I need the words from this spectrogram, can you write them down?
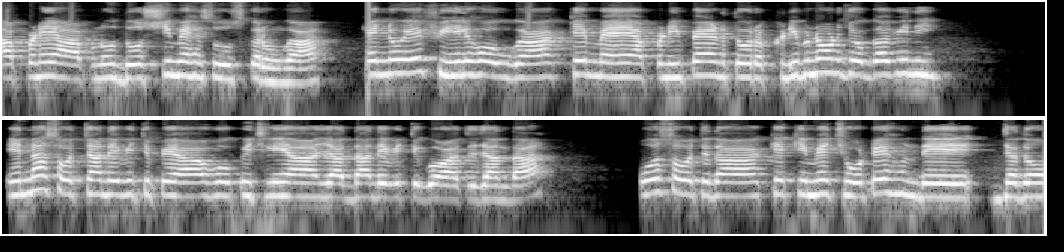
ਆਪਣੇ ਆਪ ਨੂੰ ਦੋਸ਼ੀ ਮਹਿਸੂਸ ਕਰੂੰਗਾ। ਮੈਨੂੰ ਇਹ ਫੀਲ ਹੋਊਗਾ ਕਿ ਮੈਂ ਆਪਣੀ ਭੈਣ ਤੋਂ ਰੱਖੜੀ ਬਣਾਉਣ ਜੋਗਾ ਵੀ ਨਹੀਂ। ਇਹਨਾਂ ਸੋਚਾਂ ਦੇ ਵਿੱਚ ਪਿਆ ਉਹ ਪਿਛਲੀਆਂ ਯਾਦਾਂ ਦੇ ਵਿੱਚ ਗਵਾਚ ਜਾਂਦਾ। ਉਹ ਸੋਚਦਾ ਕਿ ਕਿਵੇਂ ਛੋਟੇ ਹੁੰਦੇ ਜਦੋਂ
